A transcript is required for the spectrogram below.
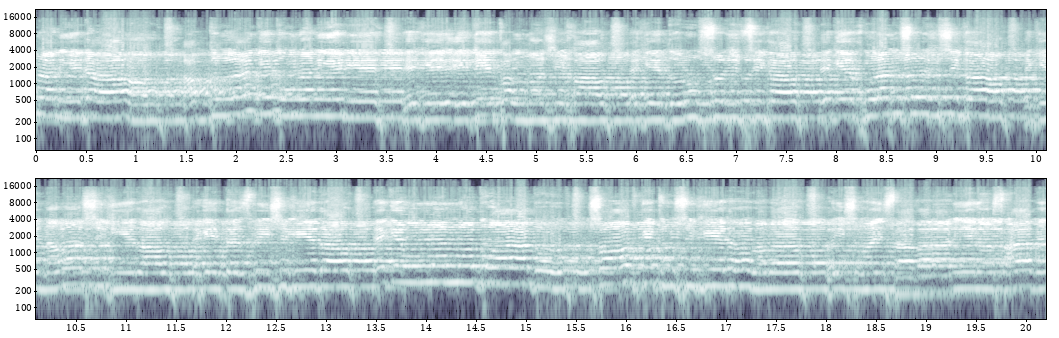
তোমরা নিয়ে যাও। আব্দুল্লাহকে তোমরা নিয়ে নিয়ে একে একে কলমা শেখাও, একে দরুদ শরীফ শেখাও, একে কোরআন শরীফ শেখাও, একে নামাজ শিখিয়ে দাও, একে তাসবিহ শিখিয়ে দাও, একে অন্যান্য দোয়া, দরুদ সব কিছু শিখিয়ে দাও বাবা। ওই সময় সাহাবারা নিয়ে গেল সাহাবে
